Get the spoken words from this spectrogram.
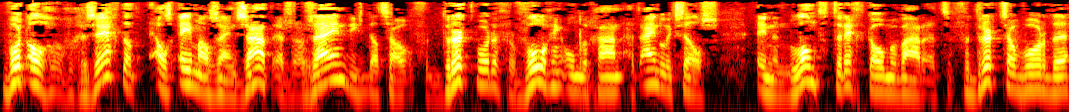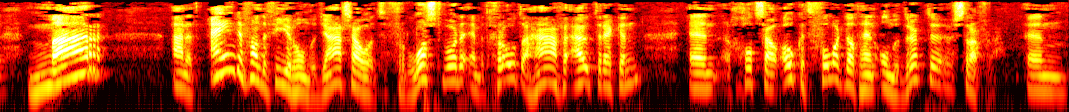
Wordt al gezegd dat als eenmaal zijn zaad er zou zijn, die, dat zou verdrukt worden, vervolging ondergaan, uiteindelijk zelfs in een land terechtkomen waar het verdrukt zou worden, maar aan het einde van de 400 jaar zou het verlost worden en met grote haven uittrekken. En God zou ook het volk dat hen onderdrukte straffen. En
